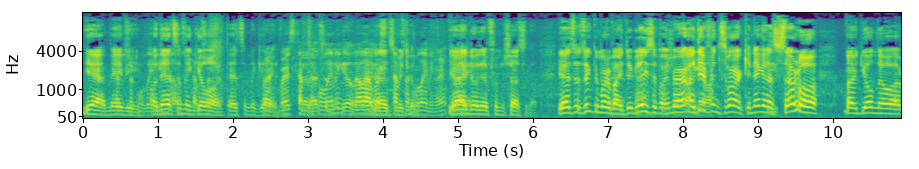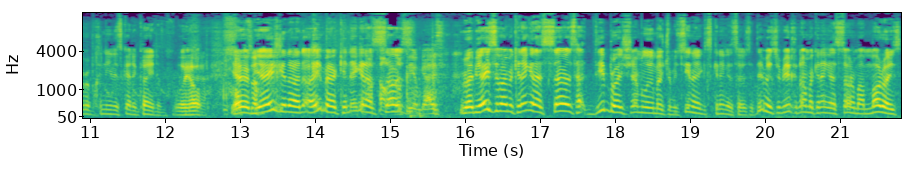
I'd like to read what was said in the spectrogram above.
Yeah, maybe. Oh, that's a that Megillah. That's a Megillah. Right, right. It's ten No, that's of leaning. Megillah. Now have Yeah, less it's than ten psukim Megillah. of leaning, right? Yeah, I know that from Shasadam. Yeah, so Zik Gemara by Dib Yosef, I remember a different svar. Connected a Sarah, but you'll know uh, Reb Chanin is going to kind him. We hope. Yeah, Reb Yechanan, Aimer, connected a Don't, don't see him, guys. Rabbi Yosef, I'm connected a Sarah's Dibra Shemelu Mashram. Sina is connected a Sarah's Dibra. Rabbi Yechanan, I'm connected a Sarah Mamoris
